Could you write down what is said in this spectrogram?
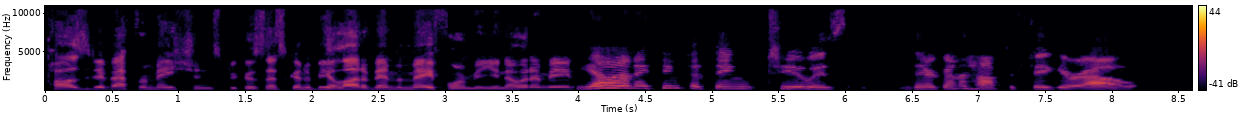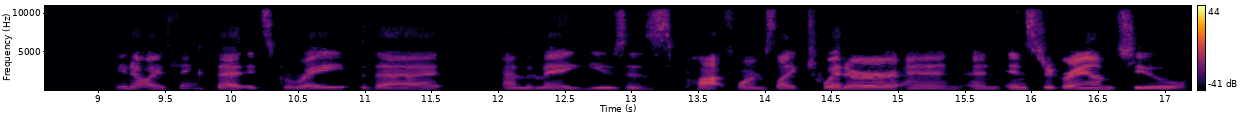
positive affirmations because that's going to be a lot of MMA for me. You know what I mean? Yeah. And I think the thing, too, is they're going to have to figure out, you know, I think that it's great that MMA uses platforms like Twitter and, and Instagram to,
